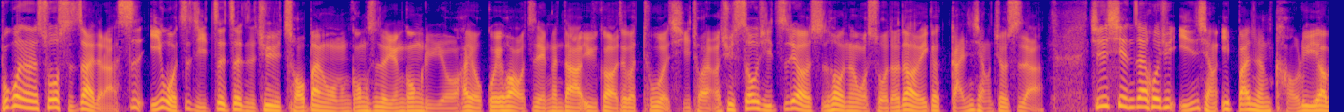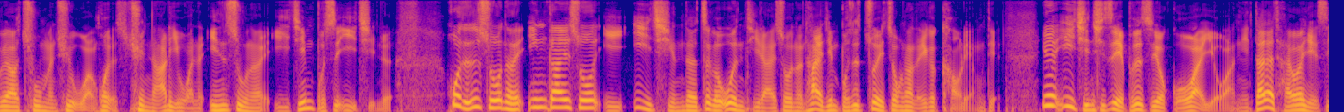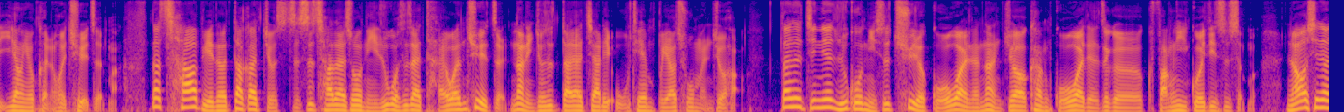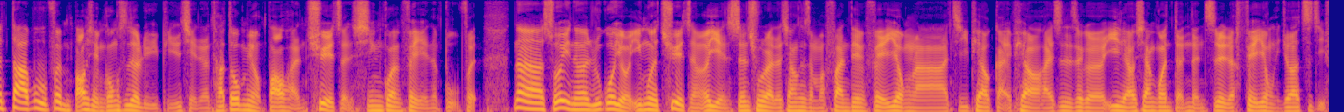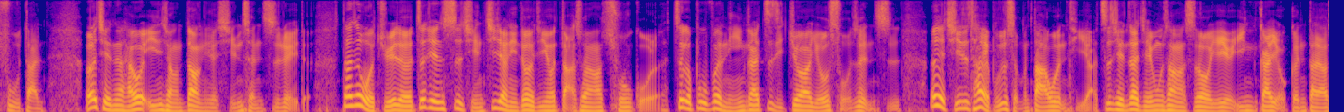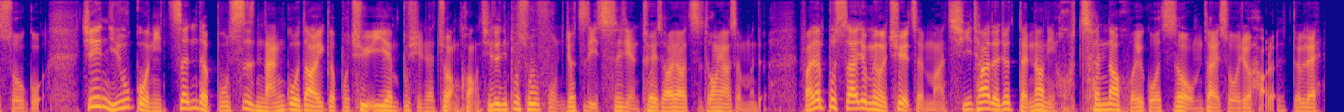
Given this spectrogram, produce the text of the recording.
不过呢，说实在的啦，是以我自己这阵子去筹办我们公司的员工旅游，还有规划我之前跟大家预告的这个土耳其团，而去收集资料的时候呢，我所得到的一个感想就是啊，其实现在会去影响一般人考虑要不要出门去玩，或者是去哪里玩的因素呢，已经不是疫情了。或者是说呢，应该说以疫情的这个问题来说呢，它已经不是最重要的一个考量点，因为疫情其实也不是只有国外有啊，你待在台湾也是一样有可能会确诊嘛。那差别呢，大概就只是差在说，你如果是在台湾确诊，那你就是待在家里五天，不要出门就好。但是今天如果你是去了国外呢，那你就要看国外的这个防疫规定是什么。然后现在大部分保险公司的旅平险呢，它都没有包含确诊新冠肺炎的部分。那所以呢，如果有因为确诊而衍生出来的，像是什么饭店费用啦、机票改票，还是这个医疗相关等等之类的费用，你就要自己负担。而且呢，还会影响到你的行程之类的。但是我觉得这件事情，既然你都已经有打算要出国了，这个部分你应该自己就要有所认知。而且其实它也不是什么大问题啊。之前在节目上的时候也有应该有跟大家说过，其实你如果你真的不是难过到一个不去医院不行的状况，其实你不舒服你就自己吃一点退烧药、止痛药什么的，反正不塞就没有确诊嘛，其他的就等到你撑到回国之后我们再说就好了，对不对？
